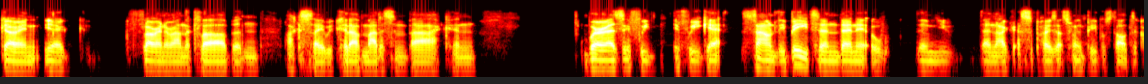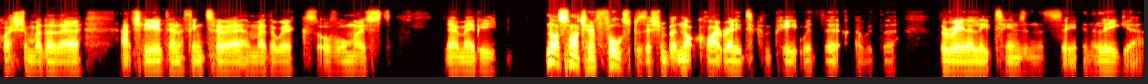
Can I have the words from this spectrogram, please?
going, you know, flowing around the club. And like I say, we could have Maddison back. And whereas if we if we get soundly beaten, then it'll then you then I suppose that's when people start to question whether there actually is anything to it and whether we're sort of almost, you know, maybe not so much in a false position, but not quite ready to compete with the with the the real elite teams in the in the league yet.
